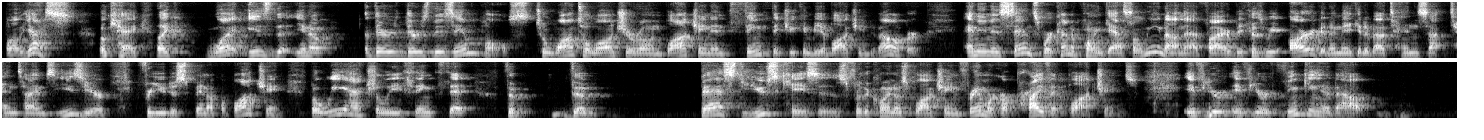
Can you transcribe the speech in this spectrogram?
Well, yes. Okay, like what is the, you know, there, there's this impulse to want to launch your own blockchain and think that you can be a blockchain developer. And in a sense, we're kind of pouring gasoline on that fire because we are going to make it about 10, 10 times easier for you to spin up a blockchain. But we actually think that the, the best use cases for the Koinos blockchain framework are private blockchains. If you're if you're thinking about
